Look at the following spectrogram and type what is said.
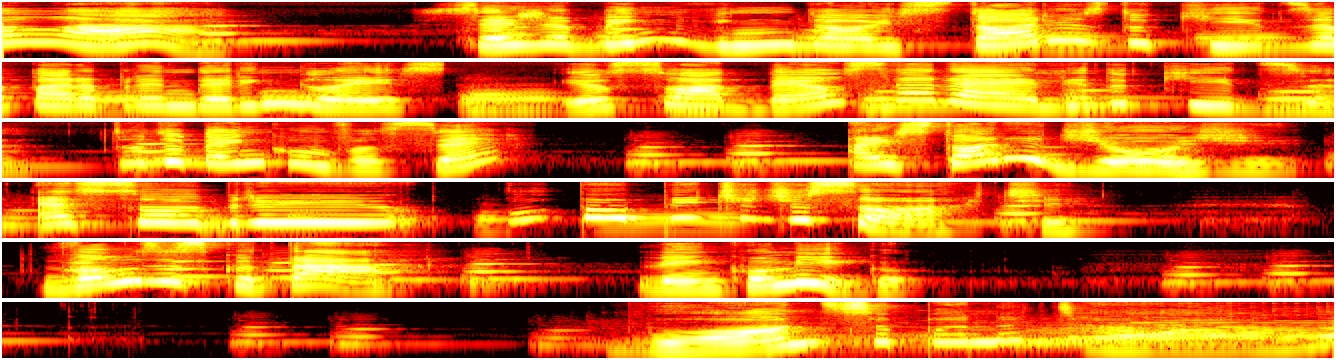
Olá! Seja bem-vindo ao Histórias do Kidsa para aprender inglês. Eu sou a Bel Cerelli do Kidsa. Tudo bem com você? A história de hoje é sobre um palpite de sorte. Vamos escutar? Vem comigo! Once upon a time.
